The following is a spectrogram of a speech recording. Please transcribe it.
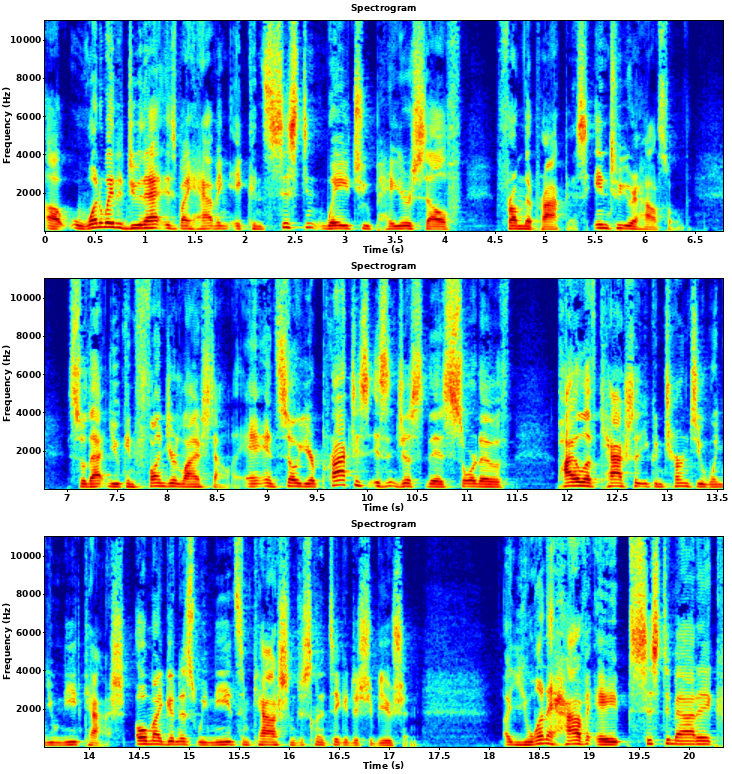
Uh, one way to do that is by having a consistent way to pay yourself from the practice into your household so that you can fund your lifestyle. And, and so your practice isn't just this sort of pile of cash that you can turn to when you need cash. Oh my goodness, we need some cash. I'm just going to take a distribution uh, you want to have a systematic,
